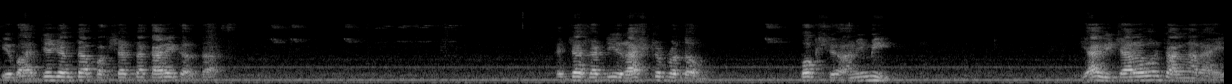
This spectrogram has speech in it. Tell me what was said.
की भारतीय जनता पक्षाचा कार्यकर्ता त्याच्यासाठी राष्ट्रप्रथम पक्ष आणि मी या विचारावर चालणार आहे.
